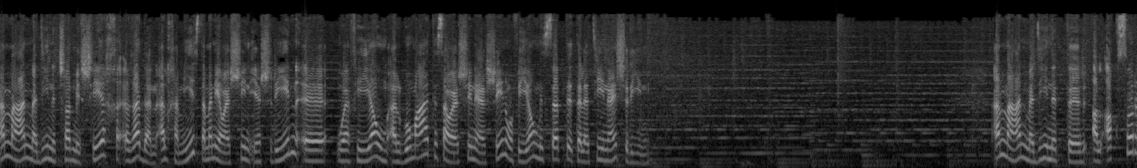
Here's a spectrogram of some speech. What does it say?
أما عن مدينة شرم الشيخ غدا الخميس 28 20 وفي يوم الجمعة 29 20 وفي يوم السبت 30 20 أما عن مدينة الأقصر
